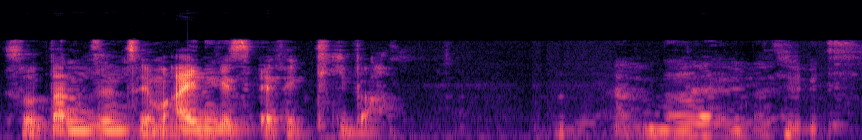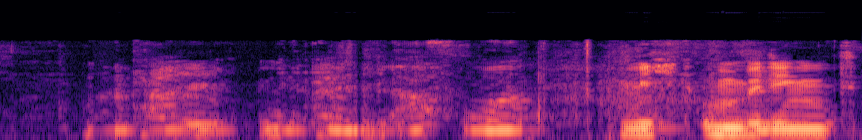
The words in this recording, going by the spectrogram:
So, dann sind sie um einiges effektiver. weil natürlich man kann mit einem Blasrohr nicht unbedingt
